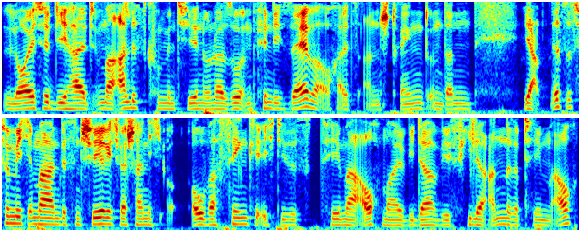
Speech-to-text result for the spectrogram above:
Leute, die halt immer alles kommentieren oder so, empfinde ich selber auch als anstrengend. Und dann, ja, das ist für mich immer ein bisschen schwierig. Wahrscheinlich overthinke ich dieses Thema auch mal wieder, wie viele andere Themen auch.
